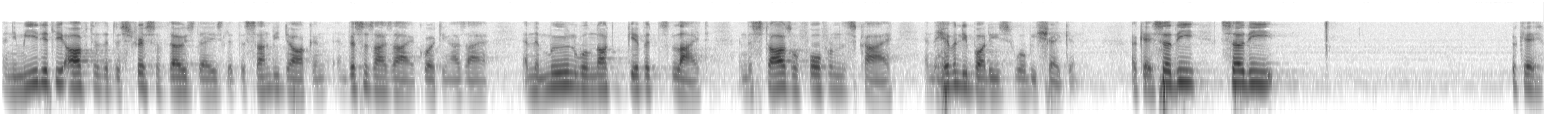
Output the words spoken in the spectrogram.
And immediately after the distress of those days, let the sun be darkened. And this is Isaiah, quoting Isaiah. And the moon will not give its light, and the stars will fall from the sky, and the heavenly bodies will be shaken. Okay, so the, so the, Okay,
